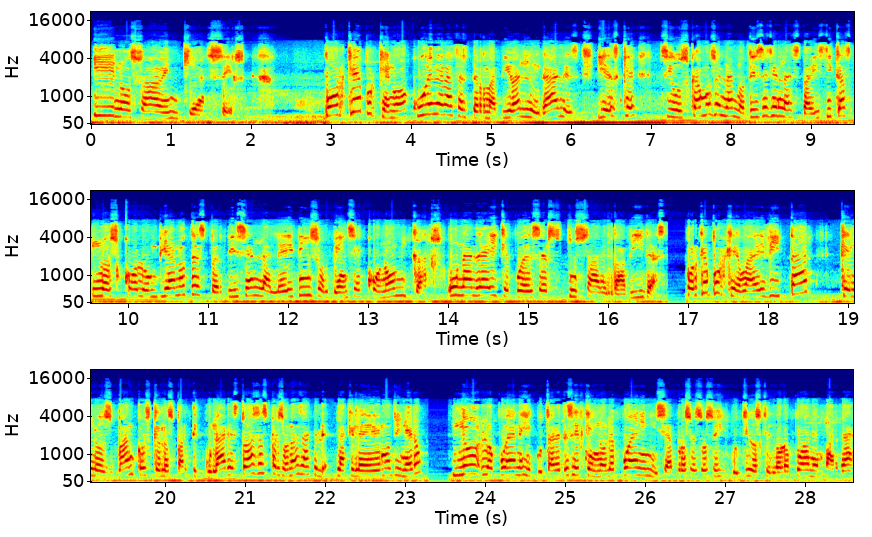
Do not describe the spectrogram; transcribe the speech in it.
y no saben qué hacer. ¿Por qué? Porque no acuden a las alternativas legales. Y es que si buscamos en las noticias y en las estadísticas, los colombianos desperdician la ley de insolvencia económica, una ley que puede ser tu salvavidas. ¿Por qué? Porque va a evitar que los bancos, que los particulares, todas esas personas a las que le debemos dinero, no lo puedan ejecutar, es decir, que no le puedan iniciar procesos ejecutivos, que no lo puedan embargar.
